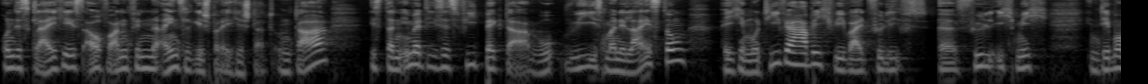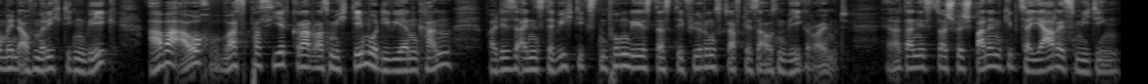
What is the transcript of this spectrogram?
Und das Gleiche ist auch, wann finden Einzelgespräche statt. Und da ist dann immer dieses Feedback da. Wo, wie ist meine Leistung? Welche Motive habe ich? Wie weit fühle ich, äh, fühl ich mich in dem Moment auf dem richtigen Weg? Aber auch, was passiert gerade, was mich demotivieren kann? Weil das ist eines der wichtigsten Punkte ist, dass die Führungskraft das aus dem Weg räumt. Ja, dann ist zum Beispiel spannend, gibt es ein Jahresmeeting.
